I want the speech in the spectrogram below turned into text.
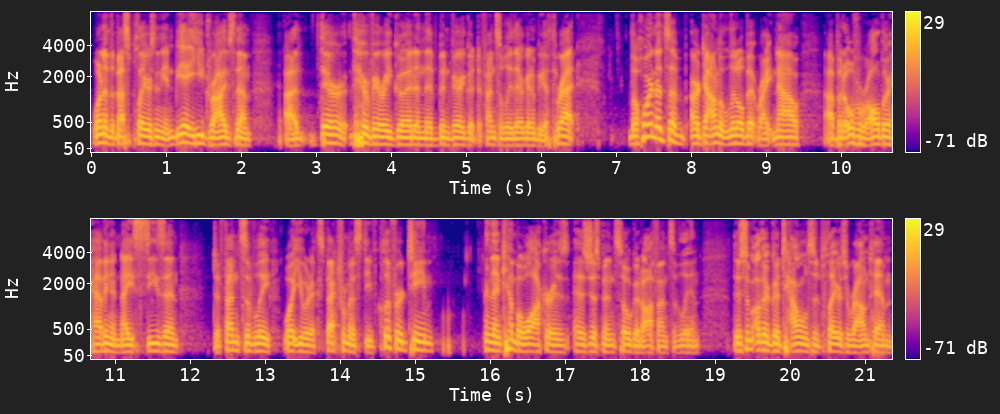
one of the best players in the NBA. He drives them. Uh, they're they're very good, and they've been very good defensively. They're going to be a threat. The Hornets have, are down a little bit right now, uh, but overall they're having a nice season defensively. What you would expect from a Steve Clifford team, and then Kemba Walker is, has just been so good offensively, and there's some other good talented players around him.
